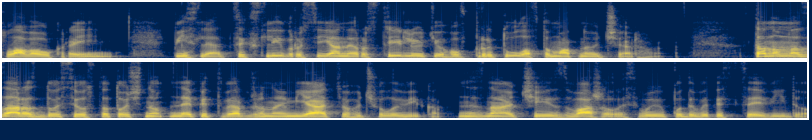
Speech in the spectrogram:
Слава Україні! Після цих слів росіяни розстрілюють його впритул автоматною чергою. Станом на зараз досі остаточно не підтверджено ім'я цього чоловіка. Не знаю, чи зважились ви подивитись це відео.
